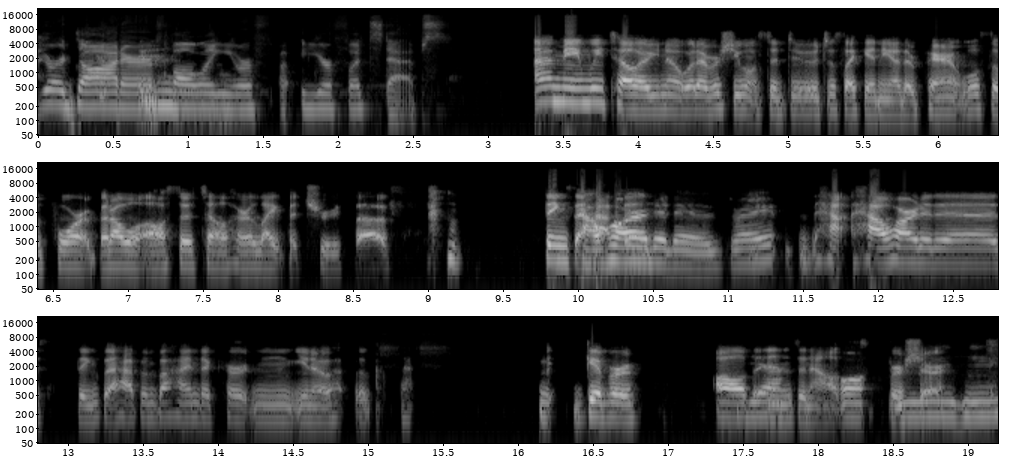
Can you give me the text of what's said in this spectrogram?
your daughter following your your footsteps i mean we tell her you know whatever she wants to do just like any other parent will support but i will also tell her like the truth of things that how happen, hard it is right how, how hard it is things that happen behind the curtain you know give her all the yeah. ins and outs all, for sure mm-hmm.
